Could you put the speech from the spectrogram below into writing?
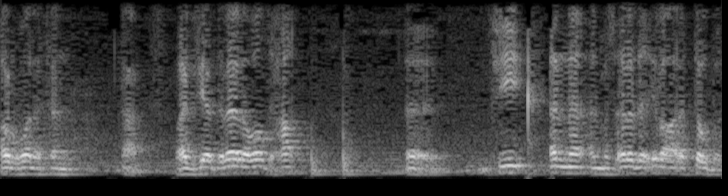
هرولة نعم. وهذه فيها دلالة واضحة آه، في أن المسألة دائرة على التوبة.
